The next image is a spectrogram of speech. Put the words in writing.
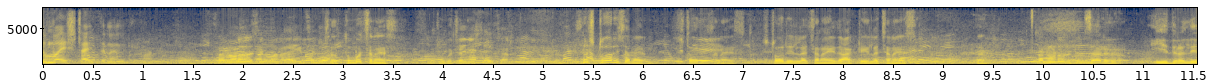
ತುಂಬ ಇಷ್ಟ ಆಯಿತು ನನಗೆ. ಸರ್ ತುಂಬ ಚೆನ್ನಾಗಿದೆ ಸರ್ ತುಂಬ ಚೆನ್ನಾಗಿದೆ. ಸರ್? ಸರ್ ಸ್ಟೋರಿ ಚೆನ್ನಾಗಿದೆ. ಸ್ಟೋರಿ ಚೆನ್ನಾಗಿದೆ ಸ್ಟೋರಿ ಎಲ್ಲ ಚೆನ್ನಾಗಿದೆ ಆಕ್ಟಿಂಗ್ ಎಲ್ಲ ಚೆನ್ನಾಗಿದೆ ಸರ್. ಸರ್. ಇದರಲ್ಲಿ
